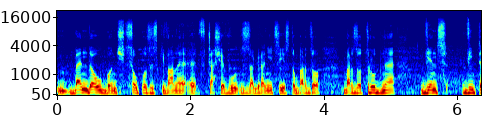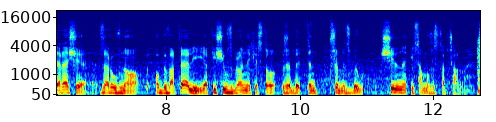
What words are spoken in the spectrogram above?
będą bądź są pozyskiwane e, w czasie W z zagranicy. Jest to bardzo, bardzo trudne, więc w interesie zarówno obywateli, jak i sił zbrojnych jest to, żeby ten przemysł był silny i samowystarczalny.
